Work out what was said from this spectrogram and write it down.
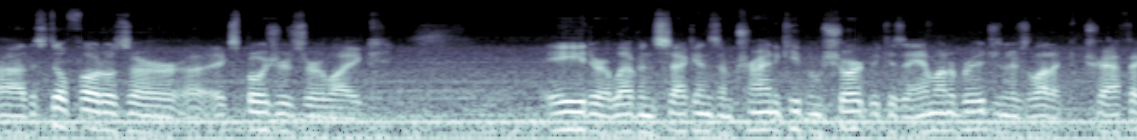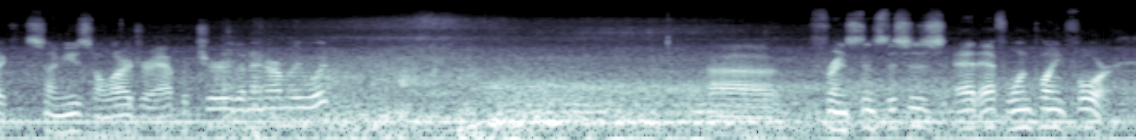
Uh, the still photos are, uh, exposures are like 8 or 11 seconds. I'm trying to keep them short because I am on a bridge and there's a lot of traffic, so I'm using a larger aperture than I normally would. Uh, for instance, this is at f1.4.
